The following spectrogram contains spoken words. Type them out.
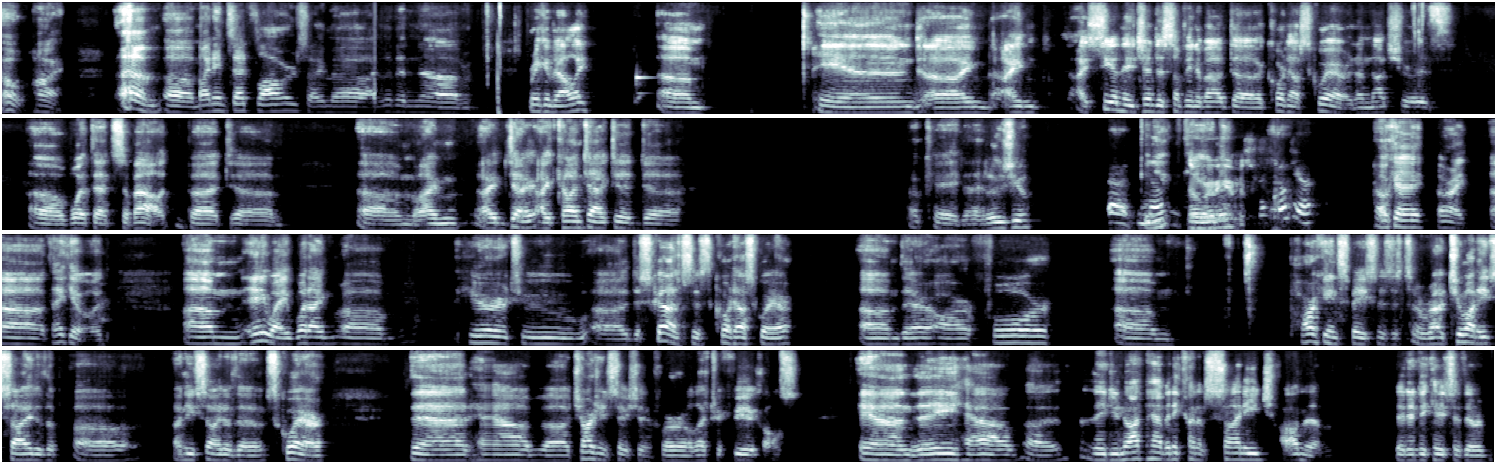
Oh, hi. Um, uh, My name's Ed Flowers. I'm, uh, I live in um, Rankin Valley. Um, And uh, I'm, I'm, I see on the agenda something about uh, Courthouse Square, and I'm not sure it's uh, what that's about, but um, um, I'm, I, I contacted, uh, okay, did I lose you? Uh, No, you- No, we're here, Mr. you're still here. Okay, all right. Uh, thank you. Um, anyway, what I'm, uh, here to, uh, discuss is Courthouse Square. Um, there are four, um, parking spaces. It's around two on each side of the, uh, on each side of the square that have a charging station for electric vehicles. And they have, uh, they do not have any kind of signage on them that indicates that they're,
